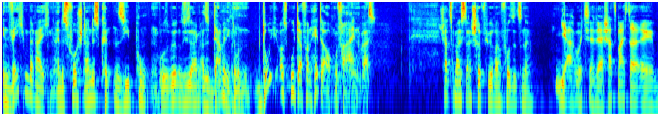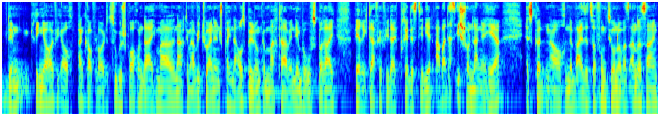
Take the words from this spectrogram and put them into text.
in welchen Bereichen eines Vorstandes könnten Sie punkten? Wo würden Sie sagen, also da bin ich nun durchaus gut, davon hätte auch ein Verein was? Schatzmeister, Schriftführer, Vorsitzender? Ja, gut, der Schatzmeister, äh, dem kriegen ja häufig auch Bankkaufleute zugesprochen. Da ich mal nach dem Abitur eine entsprechende Ausbildung gemacht habe in dem Berufsbereich, wäre ich dafür vielleicht prädestiniert. Aber das ist schon lange her. Es könnten auch eine Beisitzerfunktion oder was anderes sein.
